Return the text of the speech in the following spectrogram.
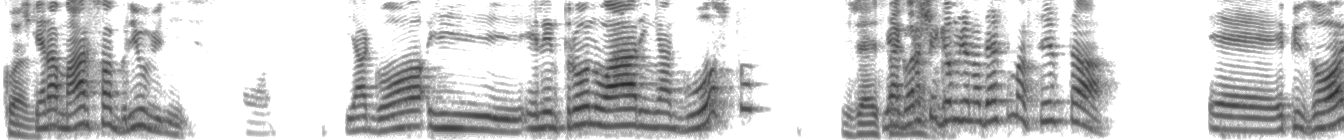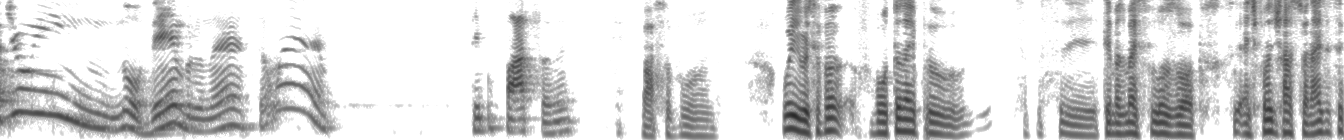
Quando? Acho que era março, abril, Vinícius. E agora. E ele entrou no ar em agosto. Já E agora chegamos já na 16 é, episódio em novembro, né? Então é. O tempo passa, né? Passa voando. Igor, você foi, voltando aí pro você- temas mais filosóficos. A gente falou de Racionais e você,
